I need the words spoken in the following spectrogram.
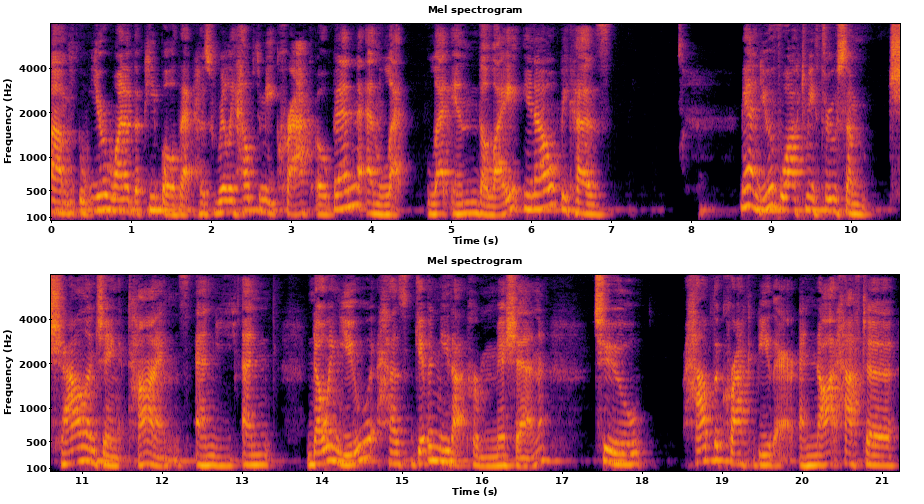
Um, you're one of the people that has really helped me crack open and let let in the light. You know, because man, you have walked me through some challenging times, and and knowing you has given me that permission to have the crack be there and not have to,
